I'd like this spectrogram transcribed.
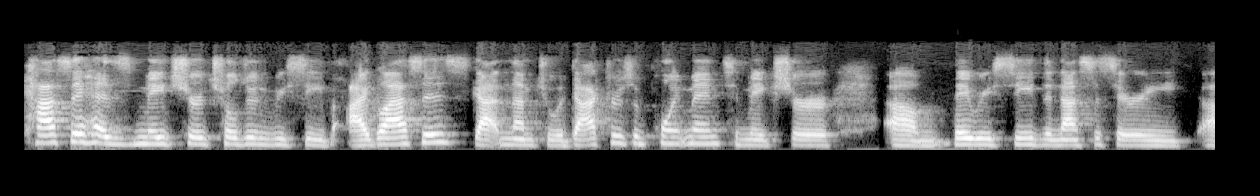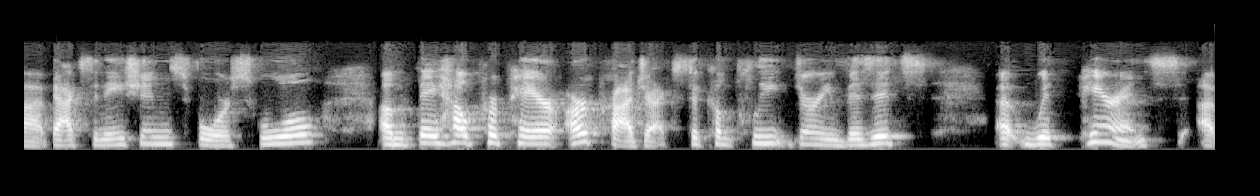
CASA has made sure children receive eyeglasses, gotten them to a doctor's appointment to make sure um, they receive the necessary uh, vaccinations for school. Um, they help prepare art projects to complete during visits uh, with parents. Uh,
